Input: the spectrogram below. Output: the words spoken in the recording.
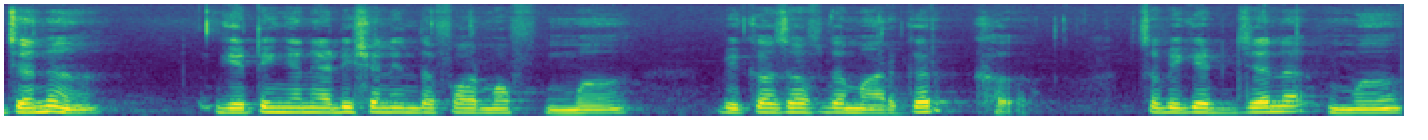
jana getting an addition in the form of ma because of the marker kh. So we get jana ma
